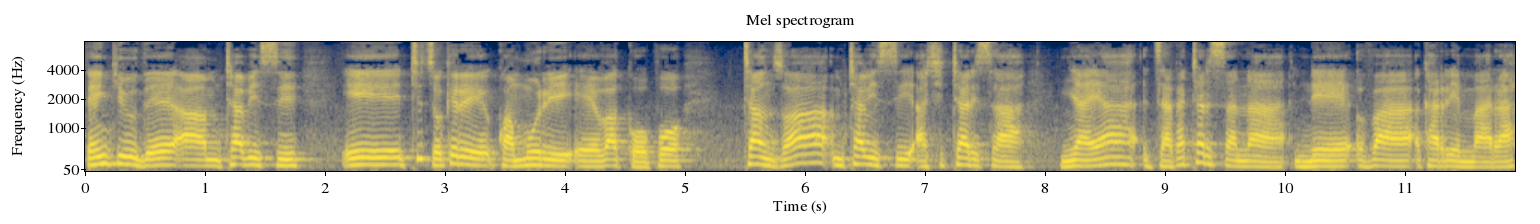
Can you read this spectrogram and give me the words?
thank you there um, e, tidzokere kwamuri e, vagopo tanzwa mutavisi achitarisa nyaya dzakatarisana nevakaremara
